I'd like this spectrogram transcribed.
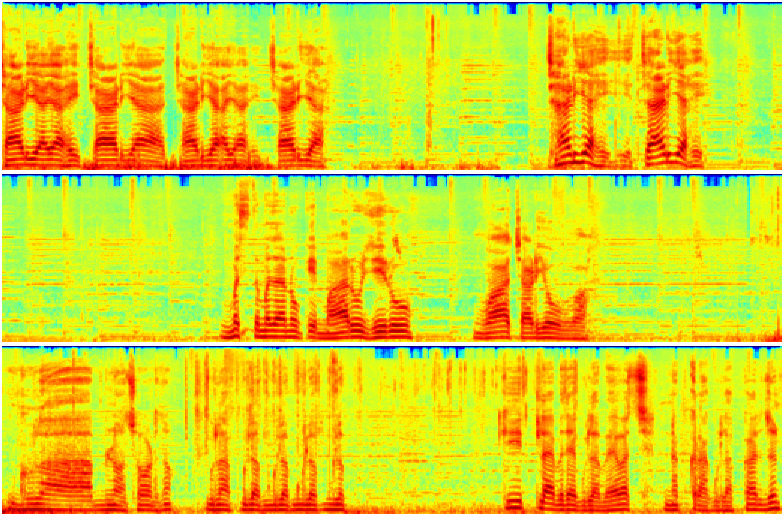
છાડિયા આયા હે છાડિયા છાડિયા આયા હે છાડિયા છાડિયા હે એ ચાડિયા હે મસ્ત મજાનું કે મારું જીરું વાહ ચાડ્યો વાહ. ગુલાબનો છોડ જો. ગુલાબ ગુલાબ ગુલાબ ગુલાબ ગુલાબ. કેટલા બધા ગુલાબ આવ્યા છે. નકરા ગુલાબ કારજુન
